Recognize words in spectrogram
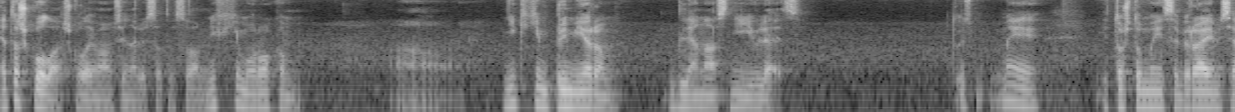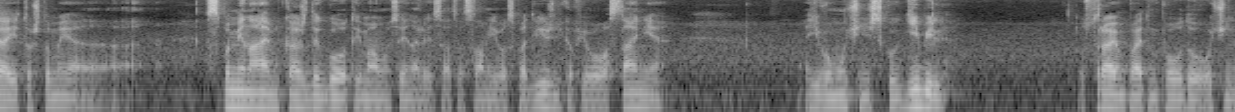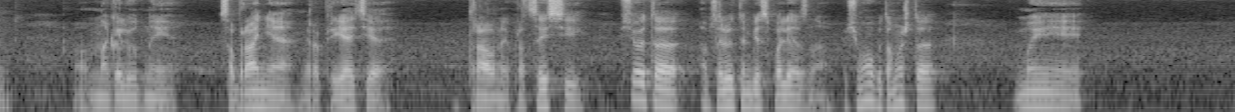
Это школа, школа имама Сейна, алейсалам. Никаким уроком, а, никаким примером для нас не является. То есть мы, и то, что мы собираемся, и то, что мы а, вспоминаем каждый год имама Хусейна, алейсалам, его сподвижников, его восстание, его мученическую гибель, устраиваем по этому поводу очень а, многолюдные собрания, мероприятия, траурной процессии. Все это абсолютно бесполезно. Почему? Потому что мы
